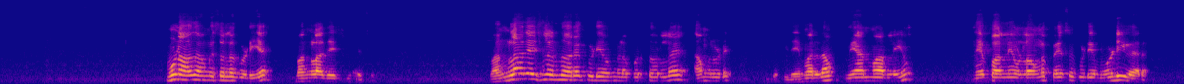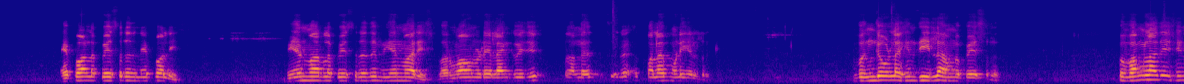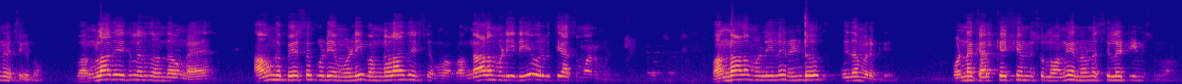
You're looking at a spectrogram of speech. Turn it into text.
மூணாவது அவங்க சொல்லக்கூடிய பங்களாதேஷ் வச்சு பங்களாதேஷ்ல இருந்து வரக்கூடியவங்களை பொறுத்தவரையில அவங்களுடைய இதே மாதிரிதான் மியான்மார்லயும் நேபாள்லயும் உள்ளவங்க பேசக்கூடிய மொழி வேற. நேபாள்ல பேசுறது நேபாளிஸ். மியான்மார்ல பேசுறது மியான்மாரிஸ். பர்மாவனுடைய லாங்குவேஜ் அங்க பல மொழிகள் இருக்கு. இப்ப இங்க உள்ள ஹிந்தியில அவங்க பேசுறது. இப்ப பங்களாதேஷ்னு வச்சுக்கணும். பங்களாதேஷ்ல இருந்து வந்தவங்க அவங்க பேசக்கூடிய மொழி பங்களாதேஷ் வங்காள மொழியிலேயே ஒரு வித்தியாசமான மொழி. வங்காள மொழியில ரெண்டு விதம் இருக்கு. ஒன்னு கல்கேஷியன் சொல்லுவாங்க இன்னொன்னு சிலட்டின்னு சொல்லுவாங்க.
